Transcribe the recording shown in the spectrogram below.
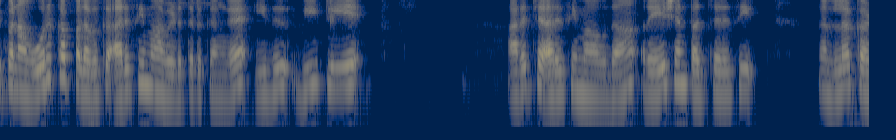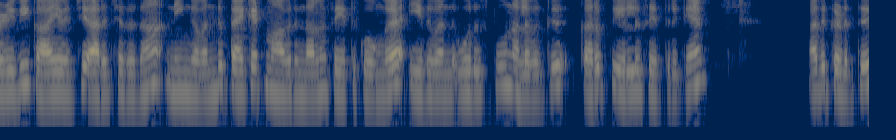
இப்போ நான் ஒரு கப் அளவுக்கு அரிசி மாவு எடுத்துருக்கேங்க. இது வீட்லேயே அரைச்ச அரிசி மாவு தான். ரேஷன் பச்சரிசி நல்லா கழுவி காய வச்சு அரைச்சது தான். நீங்கள் வந்து பேக்கெட் மாவு இருந்தாலும் சேர்த்துக்கோங்க. இது வந்து ஒரு ஸ்பூன் அளவுக்கு கருப்பு எள்ளு சேர்த்துருக்கேன். அதுக்கடுத்து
